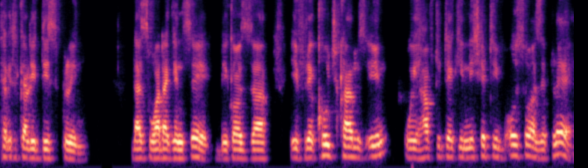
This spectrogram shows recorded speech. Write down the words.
tactically discipline. That's what I can say because if the coach comes in, we have to take initiative also as a player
